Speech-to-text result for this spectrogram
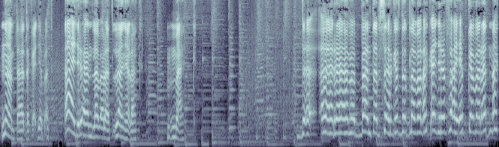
Nem tehetek egyebet. Egy rendlevelet lenyelek. Meg. De erre bentebb szerkesztett levelek egyre feljebb keverednek,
